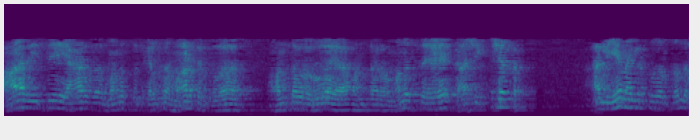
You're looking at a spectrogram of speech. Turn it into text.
ಆ ರೀತಿ ಯಾರದ ಮನಸ್ಸು ಕೆಲಸ ಮಾಡ್ತಿರ್ತದ ಅಂತವ್ರ ಹೃದಯ ಅಂತವ್ರ ಮನಸ್ಸೇ ಕಾಶಿ ಕ್ಷೇತ್ರ. ಅಲ್ಲಿ ಏನಾಗಿರ್ತದೆ ಅಂತಂದ್ರ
